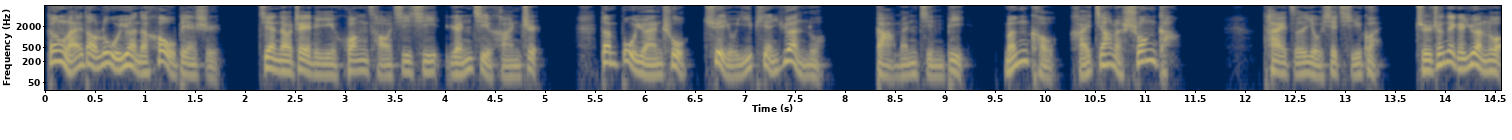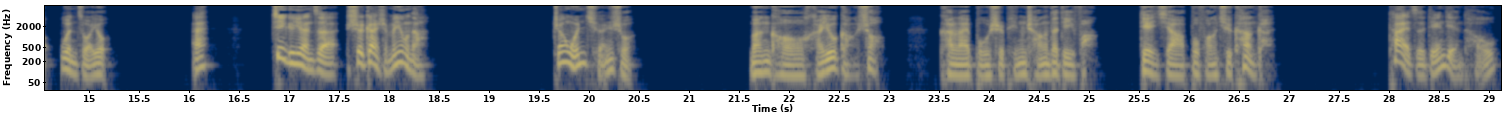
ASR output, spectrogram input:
刚来到鹿苑的后边时，见到这里荒草萋萋，人迹罕至。但不远处却有一片院落，大门紧闭，门口还加了双岗。太子有些奇怪，指着那个院落问左右：“哎，这个院子是干什么用的？”张文全说：“门口还有岗哨，看来不是平常的地方，殿下不妨去看看。”太子点点头，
